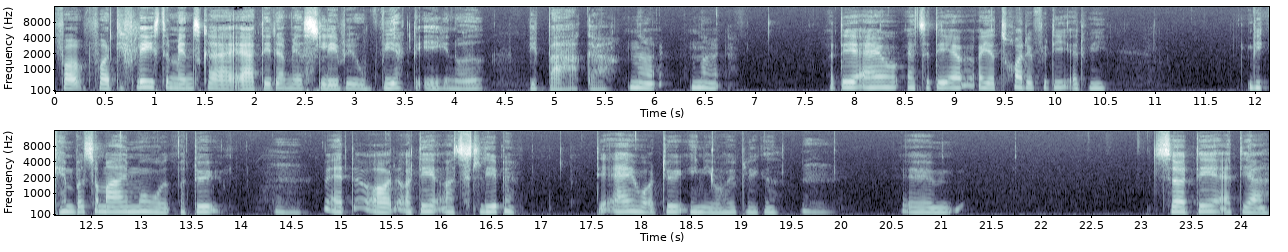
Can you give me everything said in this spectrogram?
for, for de fleste mennesker er det der med at slippe jo virkelig ikke noget, vi bare gør. Nej, nej. Og det er jo, altså det er, og jeg tror det er fordi, at vi, vi kæmper så meget imod at dø. Mm. At, og, og det at slippe, det er jo at dø ind i øjeblikket. Mm. Øhm, så det, at jeg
